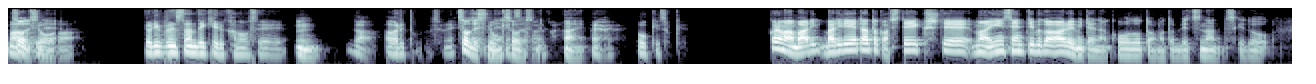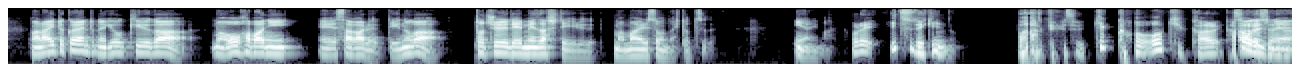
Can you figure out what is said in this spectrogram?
まあ、そうですより分散できる可能性うん。が上がるってことですよね。そうですね。そうですね。はいはいはい。OK です、OK。これはまあバリ、バリデータとかステークして、まあ、インセンティブがあるみたいな構造とはまた別なんですけど、まあ、ライトクライアントの要求が、まあ、大幅にえー下がるっていうのが、途中で目指している、まあ、マイルストーンの一つになります。これ、いつできんの？バークレス。結構大きく変わる変そうですね。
